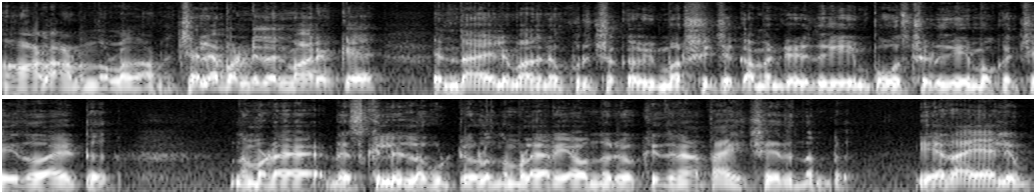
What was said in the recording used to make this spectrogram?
ആളാണെന്നുള്ളതാണ്. ചില പണ്ഡിതന്മാരൊക്കെ എന്തായാലും അതിനെക്കുറിച്ചൊക്കെ വിമർശിച്ച് കമന്റ് എഴുതുകയും പോസ്റ്റ് ഇടുകയും ഒക്കെ ചെയ്തതായിട്ട് നമ്മുടെ ഡെസ്കിലുള്ള കുട്ടികളും നമ്മളെ അറിയാവുന്നവരൊക്കെ ഇതിനകത്ത് അയച്ചു തരുന്നുണ്ട്. ഏതായാലും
